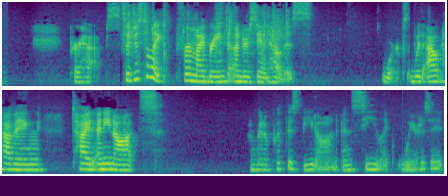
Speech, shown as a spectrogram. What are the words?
perhaps. So just to like, for my brain to understand how this works without having tied any knots, I'm gonna put this bead on and see like, where does it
